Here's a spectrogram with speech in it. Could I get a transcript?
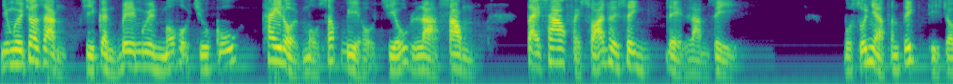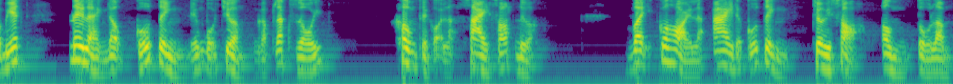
Nhiều người cho rằng chỉ cần bê nguyên mẫu hộ chiếu cũ, thay đổi màu sắc bìa hộ chiếu là xong. Tại sao phải xóa nơi sinh để làm gì? Một số nhà phân tích thì cho biết đây là hành động cố tình để ông Bộ trưởng gặp rắc rối. Không thể gọi là sai sót được. Vậy câu hỏi là ai đã cố tình chơi xỏ ông Tô Lâm?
